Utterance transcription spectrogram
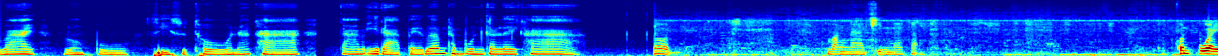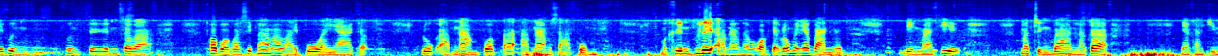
ไหว้หลวงปู่ศรีสุโธนะคะ ตามอิราไปร่วมทำบุญกันเลยค่ะนดวังนาคินนะคะ คนป่วยเพิ่งเพิ่งตื่นแต่ว่าพ่อบอกว่าสิบห้ามาไหวปูไหวยากับลูกอาบน้ำพวกป้าอาบน้ำสระผมเมื่อคืนไม่ได้อาบน้ำทำออกจากโรงพยาบาลกับดิ่งมาที่มาถึงบ้านแล้วก็เนี่ยค่ะกิน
